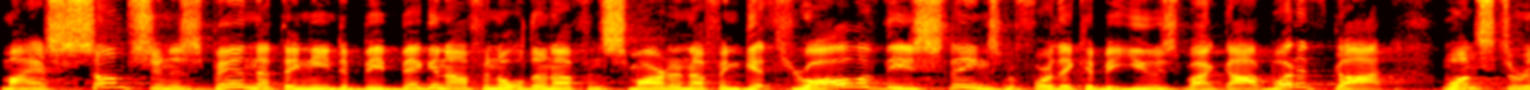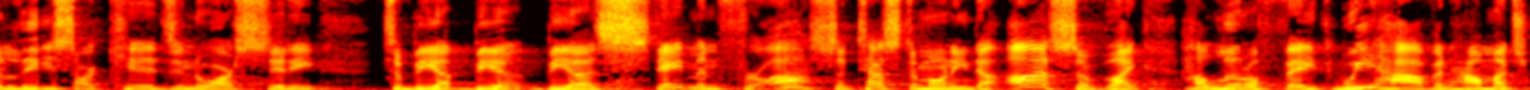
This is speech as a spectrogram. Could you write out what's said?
my assumption has been that they need to be big enough and old enough and smart enough and get through all of these things before they could be used by God. What if God wants to release our kids into our city to be a, be a, be a statement for us, a testimony to us of like how little faith we have and how much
